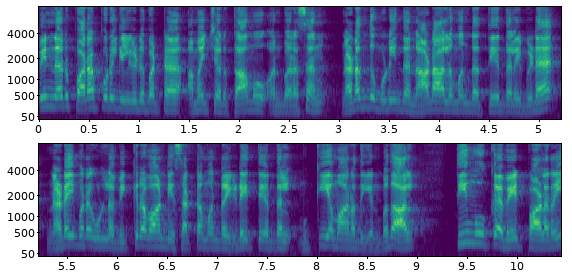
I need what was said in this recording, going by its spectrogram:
பின்னர் பரப்புரையில் ஈடுபட்ட அமைச்சர் தாமோ அன்பரசன் நடந்து முடிந்த நாடாளுமன்ற தேர்தலை விட நடைபெறவுள்ள விக்கிரவாண்டி சட்டமன்ற இடைத்தேர்தல் முக்கியமானது என்பதால் திமுக வேட்பாளரை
